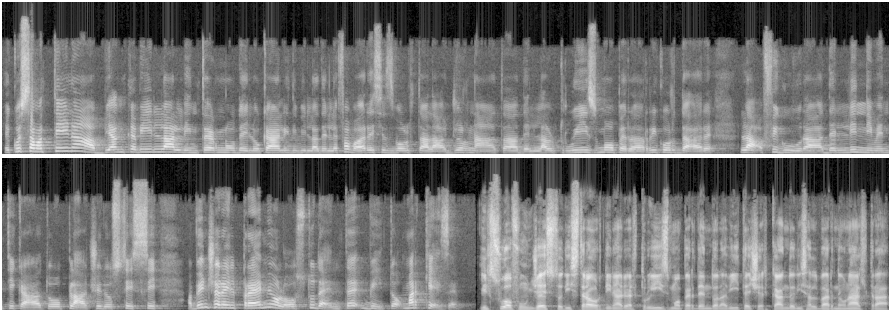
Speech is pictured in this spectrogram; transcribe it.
E questa mattina a Biancavilla, all'interno dei locali di Villa delle Favare, si è svolta la giornata dell'altruismo per ricordare la figura dell'indimenticato Placido Stissi. A vincere il premio lo studente Vito Marchese. Il suo fu un gesto di straordinario altruismo perdendo la vita e cercando di salvarne un'altra.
